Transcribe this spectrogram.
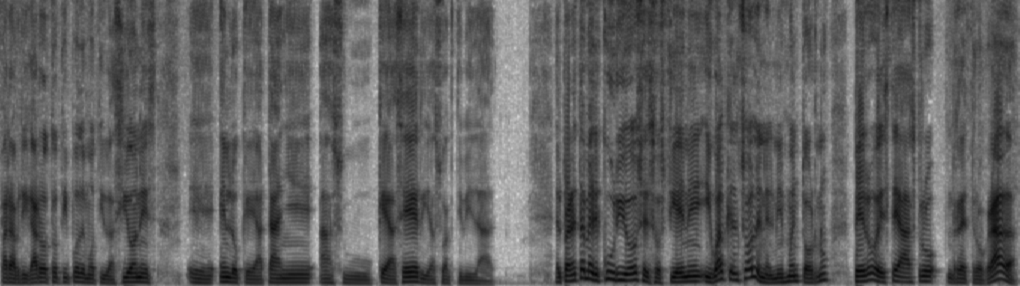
para abrigar otro tipo de motivaciones eh, en lo que atañe a su quehacer y a su actividad. El planeta Mercurio se sostiene igual que el Sol en el mismo entorno, pero este astro retrograda.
